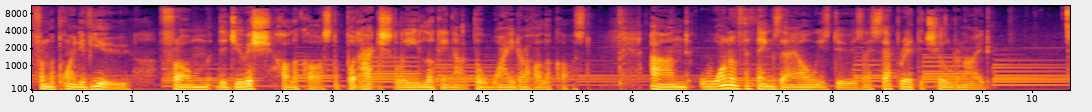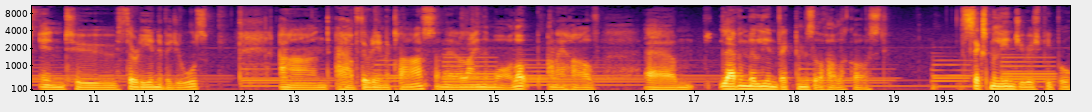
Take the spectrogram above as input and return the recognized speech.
from the point of view from the Jewish Holocaust, but actually looking at the wider Holocaust. And one of the things that I always do is I separate the children out into 30 individuals and I have 30 in a class and then I line them all up and I have um, 11 million victims of the Holocaust. six million Jewish people,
